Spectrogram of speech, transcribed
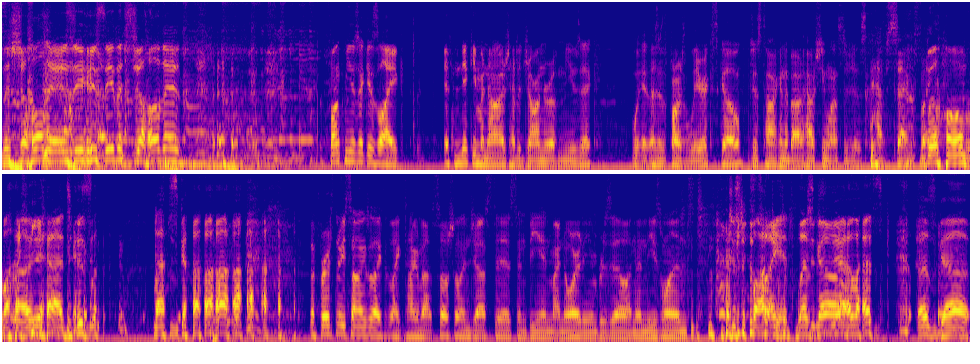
The shoulders, you see the shoulders? Funk music is like if Nicki Minaj had a genre of music. As as far as lyrics go, just talking about how she wants to just have sex, like Boom, r- yeah, just let's go. the first three songs were like like talking about social injustice and being minority in Brazil, and then these ones are just like, fucking. let's Just- go. Yeah, let's let's go.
